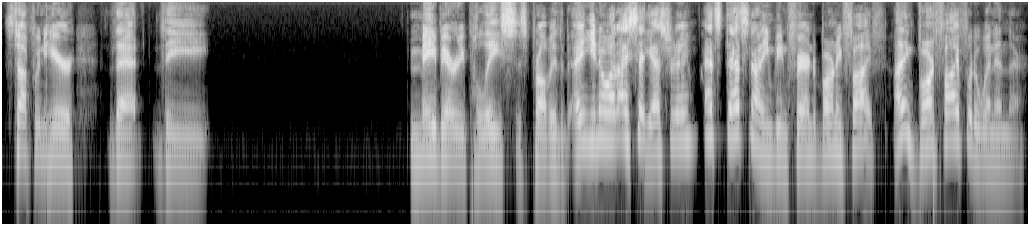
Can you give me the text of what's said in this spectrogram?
It's tough when you hear that the Mayberry police is probably the. And you know what I said yesterday? That's that's not even being fair to Barney Fife. I think Barney Fife would have went in there.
